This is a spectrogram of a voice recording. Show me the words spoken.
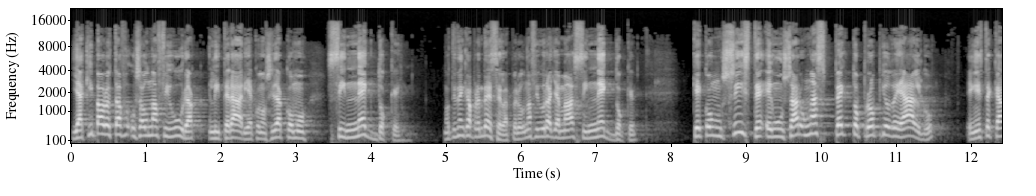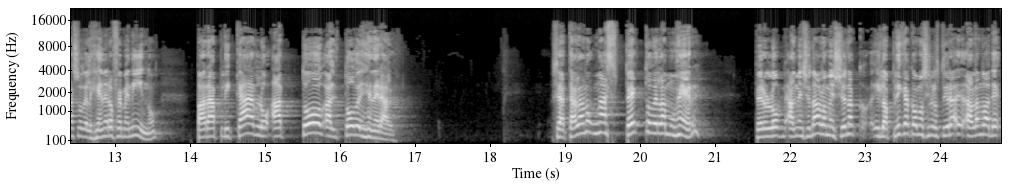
Y aquí Pablo está usando una figura literaria conocida como sinécdoque. No tienen que aprendérsela, pero una figura llamada sinécdoque que consiste en usar un aspecto propio de algo, en este caso del género femenino, para aplicarlo a todo, al todo en general. O sea, está hablando un aspecto de la mujer, pero al mencionarlo lo menciona y lo aplica como si lo estuviera hablando de,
